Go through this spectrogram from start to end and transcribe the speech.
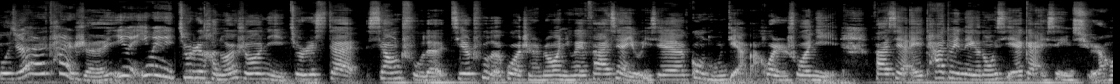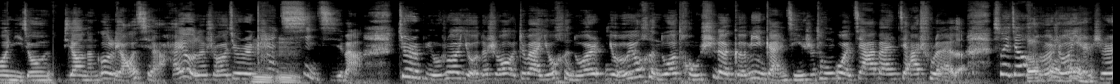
我觉得还是看人，因为因为就是很多时候你就是在相处的接触的过程中，你会发现有一些共同点吧，或者说你发现哎他对那个东西也感兴趣，然后你就比较能够聊起来。还有的时候就是看契机吧，就是比如说有的时候对吧，有很多有有很多同事的革命感情是通过加班加出来的，所以就很多时候也是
